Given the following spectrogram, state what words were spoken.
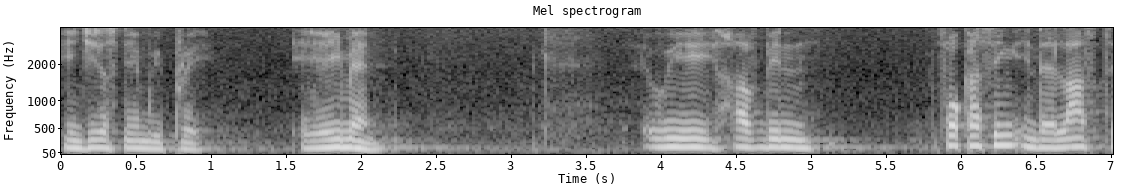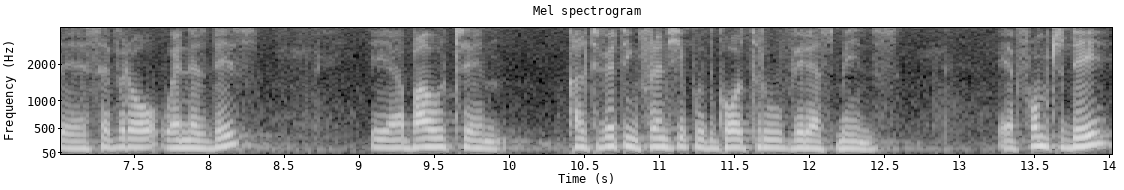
In Jesus' name we pray. Amen. We have been focusing in the last uh, several Wednesdays uh, about um, cultivating friendship with God through various means. Uh, from today,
